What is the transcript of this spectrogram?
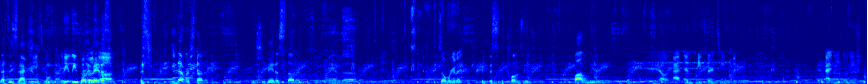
That's exactly what's going on. completely You totally made us us. we never stutter, and she made us stutter. And uh, so we're gonna. This is the closing. Follow leader. You know, at MP1350. At Nikko Nation.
